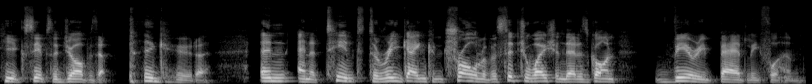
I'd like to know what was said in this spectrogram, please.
He accepts a job as a pig herder in an attempt to regain control of a situation that has gone very badly for him.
